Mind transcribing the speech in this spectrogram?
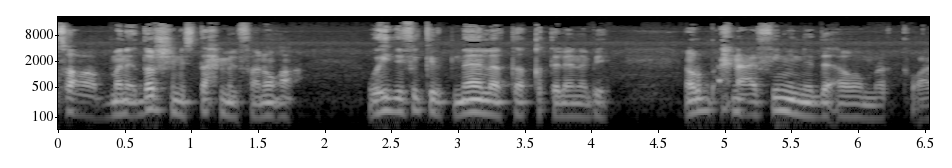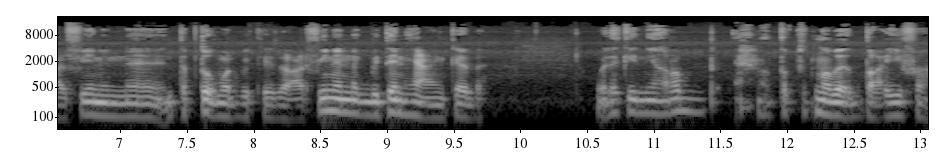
صعب. ما نقدرش نستحمل فنقع. وهي دي فكرة ما لا طاقة لنا به. يا رب إحنا عارفين إن ده أوامرك وعارفين إن أنت بتؤمر بكذا وعارفين إنك بتنهي عن كذا. ولكن يا رب إحنا طاقتنا بقت ضعيفة.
